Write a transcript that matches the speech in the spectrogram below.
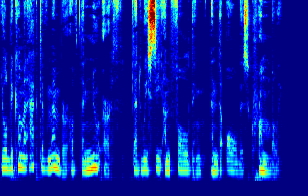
you will become an active member of the new earth that we see unfolding and the old is crumbling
